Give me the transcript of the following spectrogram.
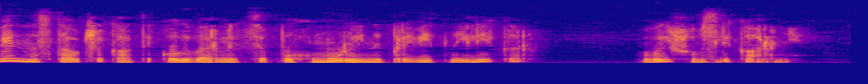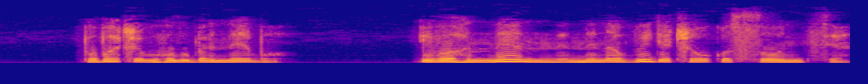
Він не став чекати, коли вернеться похмурий непривітний лікар, вийшов з лікарні, побачив голубе небо і вогненне, ненавидяче око сонця,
